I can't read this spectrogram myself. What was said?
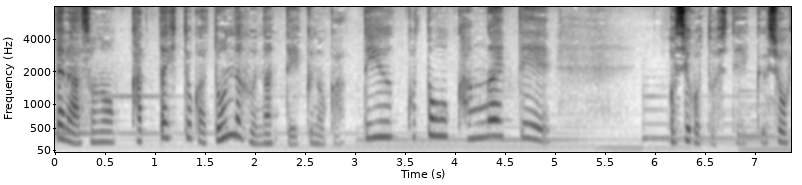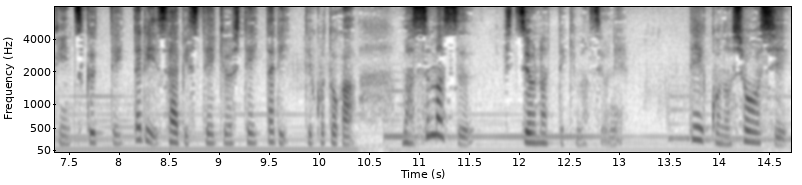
たらその買った人がどんな風になっていくのかっていうことを考えてお仕事していく商品作っていったりサービス提供していったりっていうことがますます必要になってきますよね。でこの少子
